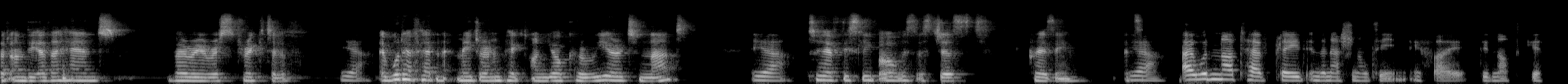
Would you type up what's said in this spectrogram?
But on the other hand, very restrictive. Yeah. It would have had a major impact on your career to not. Yeah. To have these sleepovers is just crazy. It's, yeah, I would not have played in the national team if I did not get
